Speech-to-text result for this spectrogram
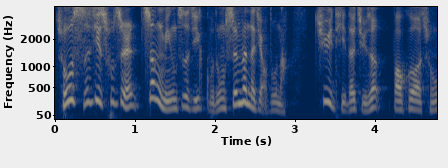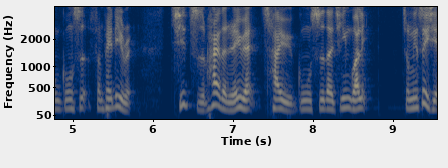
从实际出资人证明自己股东身份的角度呢？具体的举证包括从公司分配利润，其指派的人员参与公司的经营管理，证明这些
